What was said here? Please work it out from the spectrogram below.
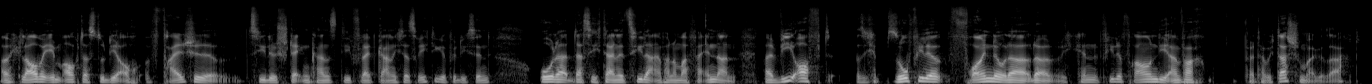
Aber ich glaube eben auch, dass du dir auch falsche Ziele stecken kannst, die vielleicht gar nicht das Richtige für dich sind. Oder dass sich deine Ziele einfach nochmal verändern. Weil wie oft, also ich habe so viele Freunde oder, oder ich kenne viele Frauen, die einfach, vielleicht habe ich das schon mal gesagt,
